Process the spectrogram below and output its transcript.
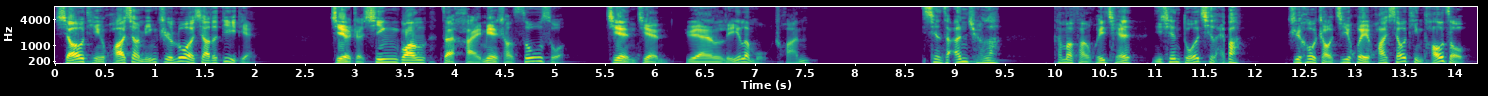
小艇滑向明智落下的地点，借着星光在海面上搜索，渐渐远离了母船。现在安全了，他们返回前，你先躲起来吧，之后找机会划小艇逃走。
